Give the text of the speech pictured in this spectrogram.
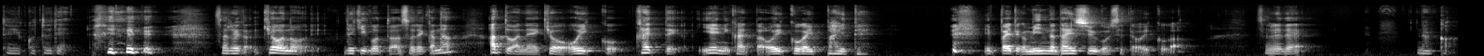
ということで。それが今日の出来事はそれかな。あとはね今日おいっ子帰って家に帰ったらおいっ子がいっぱいいて。いっぱいというかみんな大集合してておいっ子が。それでなんか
